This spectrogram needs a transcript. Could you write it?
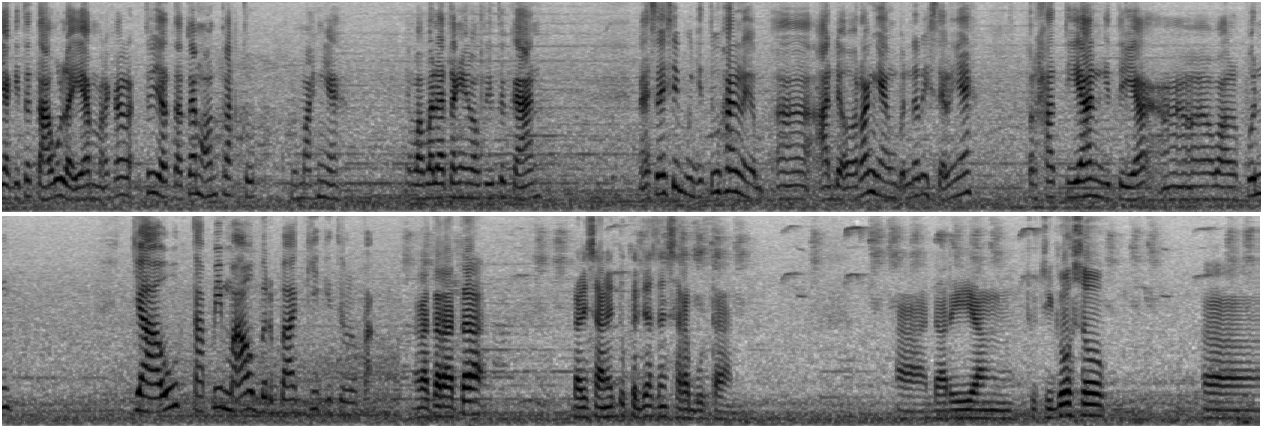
ya kita tahu lah ya mereka tuh ya datang ngontrak tuh rumahnya. Yang bapak datangin waktu itu kan. Nah saya sih puji Tuhan uh, ada orang yang bener istilahnya perhatian gitu ya. Uh, walaupun jauh tapi mau berbagi gitu loh pak. Rata-rata dari sana itu kerja serabutan nah, dari yang cuci gosok uh,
